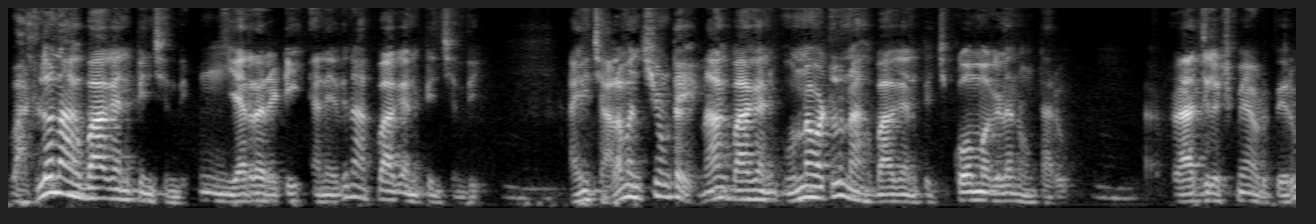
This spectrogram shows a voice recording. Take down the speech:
వాటిలో నాకు బాగా అనిపించింది. ఉమ్, ఎర్రరెడ్డి అనేది నాకు బాగా అనిపించింది. ఆయన చాలా మంచిగా ఉంటాయి. నాకు బాగా అనిపి ఉన్న వాటిలో నాకు బాగా అనిపించి కోమగళ్ళు అని ఉంటారు. రాజ్యలక్ష్మి ఆవిడ పేరు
